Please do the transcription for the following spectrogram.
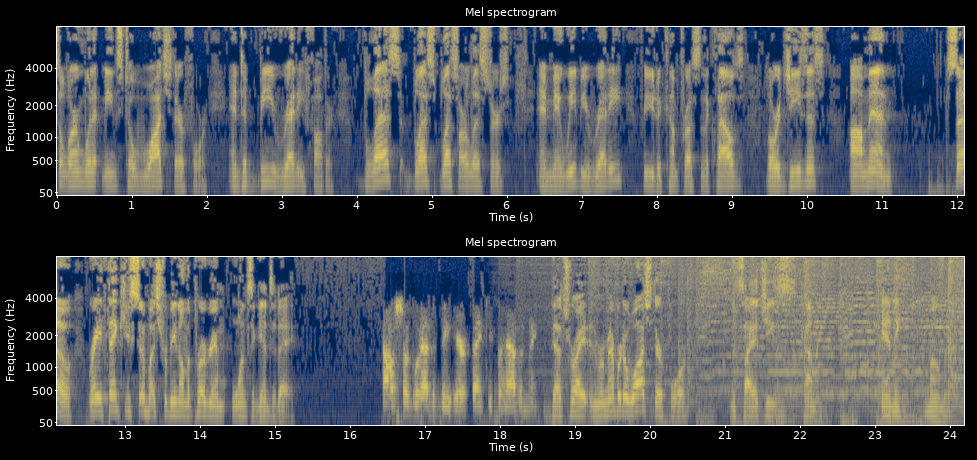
to learn what it means to watch, therefore, and to be ready, Father. Bless, bless, bless our listeners, and may we be ready for you to come for us in the clouds. Lord Jesus, Amen. So, Ray, thank you so much for being on the program once again today. I was so glad to be here. Thank you for having me. That's right. And remember to watch, therefore, Messiah Jesus is coming any moment.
